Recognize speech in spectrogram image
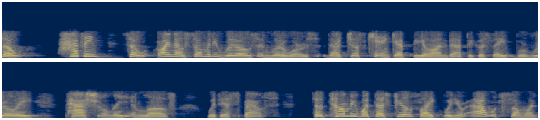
So having so I know so many widows and widowers that just can't get beyond that because they were really passionately in love with their spouse. So tell me what that feels like when you're out with someone,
